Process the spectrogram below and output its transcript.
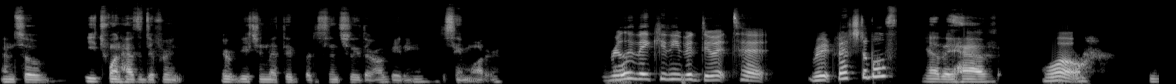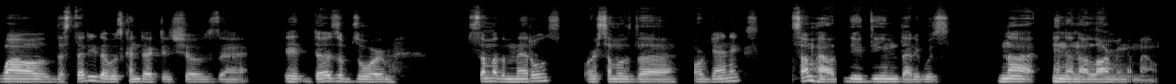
And so each one has a different irrigation method, but essentially they're all getting the same water. Really? They can even do it to root vegetables? Yeah, they have. Whoa. While the study that was conducted shows that it does absorb some of the metals or some of the organics, somehow they deemed that it was not in an alarming amount.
